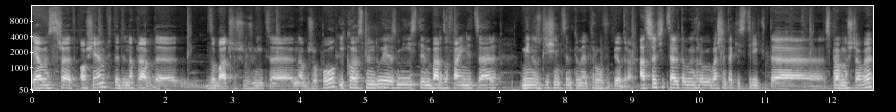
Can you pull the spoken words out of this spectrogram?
Ja bym strzedł 8, wtedy naprawdę zobaczysz różnicę na brzuchu i koresponduje z mi z tym bardzo fajny cel minus 10 cm w biodrach. A trzeci cel to bym zrobił właśnie taki stricte sprawnościowy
